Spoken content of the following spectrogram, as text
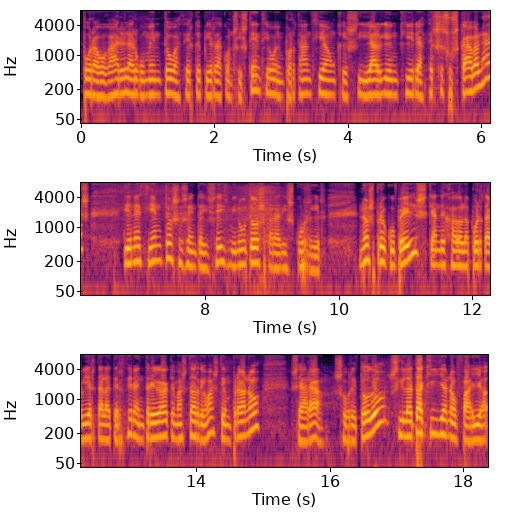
por ahogar el argumento o hacer que pierda consistencia o importancia, aunque si alguien quiere hacerse sus cábalas, tiene 166 minutos para discurrir. No os preocupéis que han dejado la puerta abierta a la tercera entrega, que más tarde o más temprano se hará, sobre todo si la taquilla no falla.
